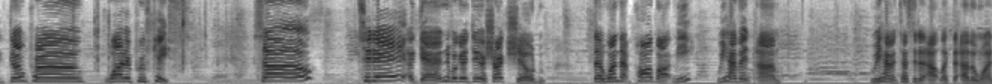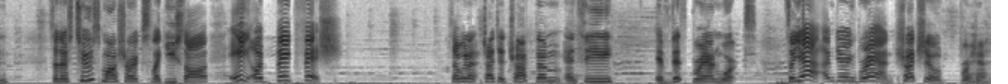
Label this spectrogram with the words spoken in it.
GoPro waterproof case. So today again we're gonna do a shark shield. The one that Paul bought me. We haven't um we haven't tested it out like the other one. So there's two small sharks like you saw, eight are big fish. So we're gonna try to track them and see if this brand works. So yeah, I'm doing brand, Shark Shield brand.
